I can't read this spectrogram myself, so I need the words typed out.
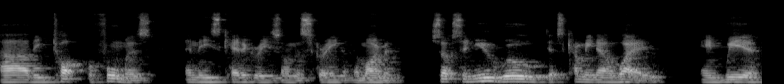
are the top performers in these categories on the screen at the moment. So it's a new world that's coming our way and where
